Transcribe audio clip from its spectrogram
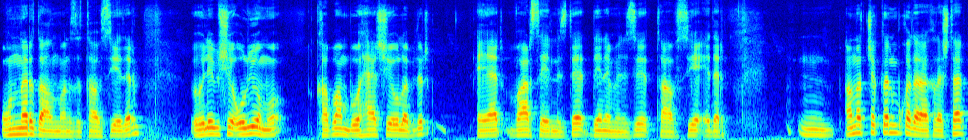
onları da almanızı tavsiye ederim. Öyle bir şey oluyor mu? Kaban bu her şey olabilir. Eğer varsa elinizde denemenizi tavsiye ederim. Hmm, Anlatacaklarım bu kadar arkadaşlar.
